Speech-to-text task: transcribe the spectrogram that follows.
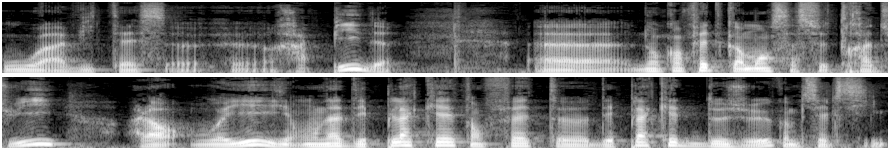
ou à vitesse euh, rapide. donc en fait, comment ça se traduit? Alors, vous voyez, on a des plaquettes en fait, des plaquettes de jeu comme celle-ci,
